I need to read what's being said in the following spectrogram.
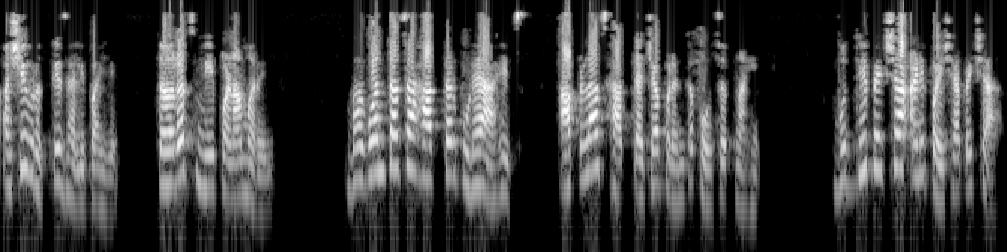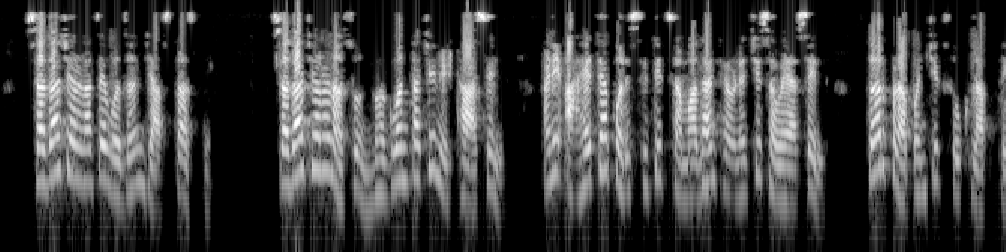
अशी वृत्ती झाली पाहिजे तरच मीपणा मरेल भगवंताचा हात तर पुढे आहेच आपलाच हात त्याच्यापर्यंत पोहोचत नाही. बुद्धीपेक्षा आणि पैशापेक्षा सदाचरणाचे वजन जास्त असते. सदाचरण असून भगवंताची निष्ठा असेल आणि आहे त्या परिस्थितीत समाधान ठेवण्याची सवय असेल तर प्रापंचिक सुख लाभते.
